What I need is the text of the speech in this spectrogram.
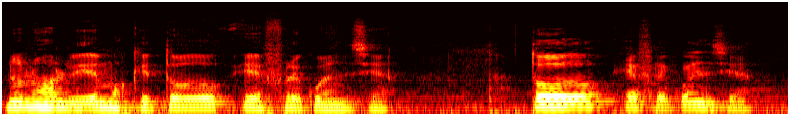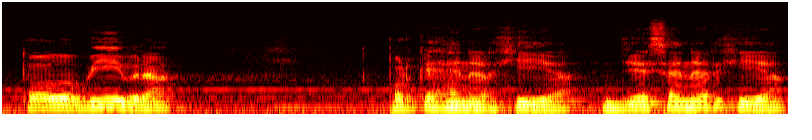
no nos olvidemos que todo es frecuencia. Todo es frecuencia, todo vibra, porque es energía y esa energía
